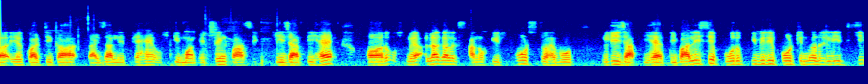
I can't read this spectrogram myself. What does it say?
एयर क्वालिटी का जायजा लेते हैं, उसकी मॉनिटरिंग वहाँ से की जाती है, और उसमें अलग अलग स्थानों की रिपोर्ट्स जो है वो ली जाती है। दिवाली से पूर्व की भी रिपोर्ट इन्होंने ली थी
